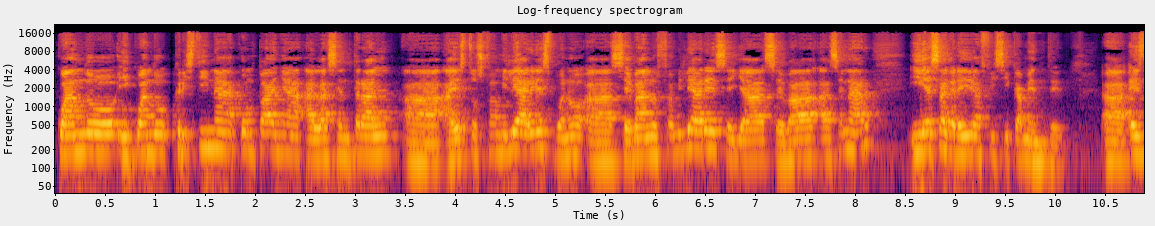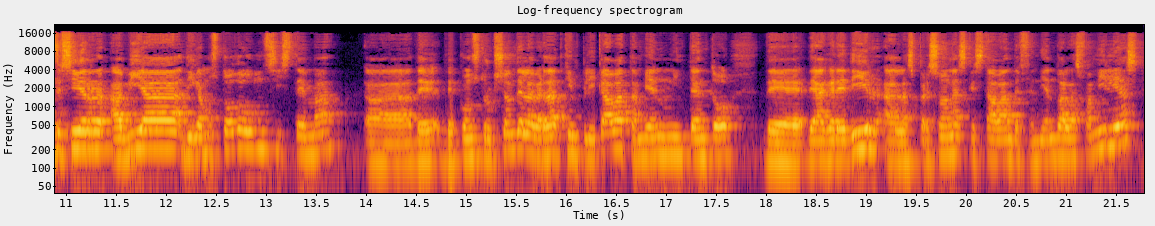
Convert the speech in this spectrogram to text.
Cuando, y cuando Cristina acompaña a la central a, estos familiares, bueno, se van los familiares, ella se va a cenar y es agredida físicamente. Ah, es decir, había, digamos, todo un sistema ah, de, construcción de la verdad que implicaba también un intento de, agredir a las personas que estaban defendiendo a las familias.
